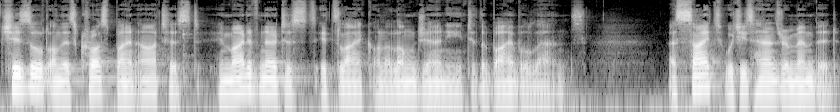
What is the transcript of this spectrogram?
Chiselled on this cross by an artist who might have noticed its like on a long journey to the Bible lands. A sight which his hands remembered,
